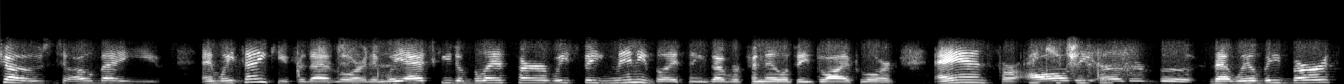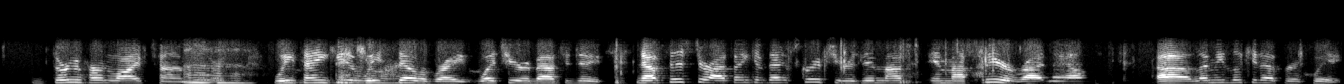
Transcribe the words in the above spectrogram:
chose to obey you. And we thank you for that, Lord. And we ask you to bless her. We speak many blessings over Penelope's life, Lord, and for Thank all Jesus. the other books that will be birthed through her lifetime, Lord. Mhm. We thank you Thank and you, we Lord. celebrate what you're about to do. Now, sister, I think of that scripture is in my in my spirit right now. Uh, let me look it up real quick.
